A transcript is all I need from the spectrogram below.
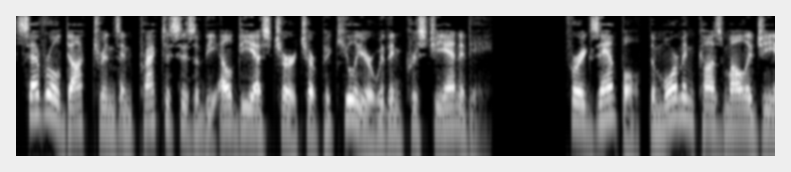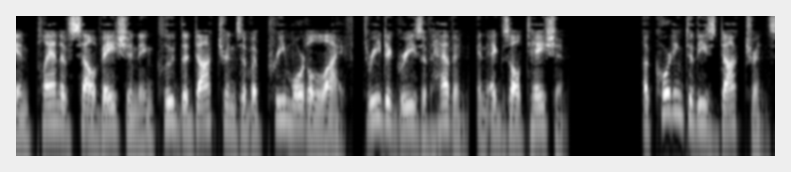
Several doctrines and practices of the LDS Church are peculiar within Christianity. For example, the Mormon cosmology and plan of salvation include the doctrines of a pre-mortal life, three degrees of heaven, and exaltation. According to these doctrines,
